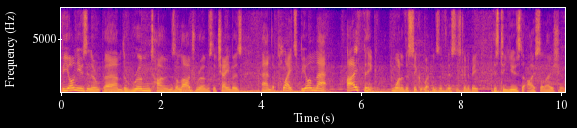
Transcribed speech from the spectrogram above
beyond using the, um, the room tones, the large rooms, the chambers, and the plates, beyond that, I think one of the secret weapons of this is going to be is to use the isolation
